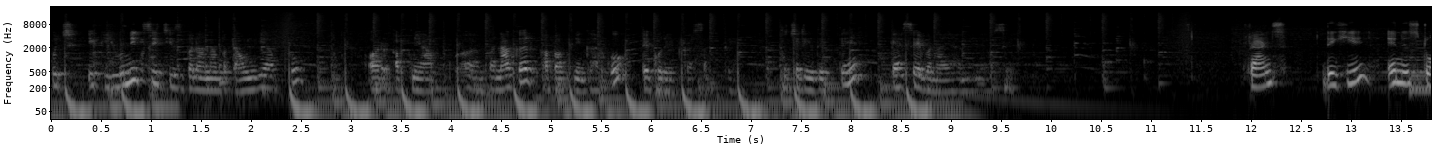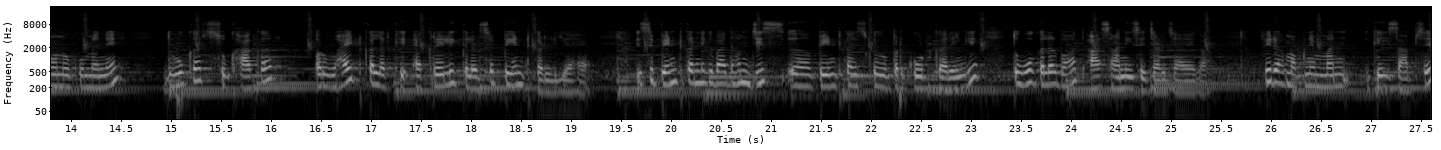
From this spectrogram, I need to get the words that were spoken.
कुछ एक यूनिक सी चीज़ बनाना बताऊँगी आपको और अपने आप बनाकर आप अपने घर को डेकोरेट कर सकते हैं। तो चलिए देखते हैं कैसे बनाया है मैंने उसे। फ्रेंड्स देखिए, इन स्टोनों को मैंने धोकर, सुखाकर और वाइट कलर के एक्रेलिक कलर से पेंट कर लिया है। इसे पेंट करने के बाद हम जिस पेंट का इसके ऊपर कोट करेंगे तो वो कलर बहुत आसानी से चढ़ जाएगा। फिर हम अपने मन के हिसाब से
